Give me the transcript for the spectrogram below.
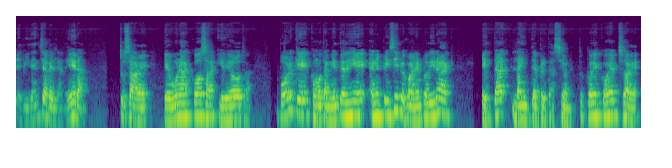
evidencia verdadera, tú sabes, de una cosa y de otra. Porque, como también te dije en el principio, con el ejemplo de Irak, está la interpretación. Tú puedes coger, ¿sabes?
